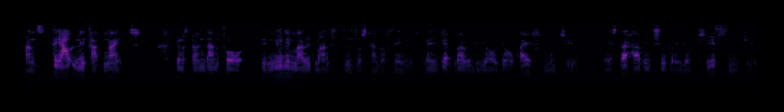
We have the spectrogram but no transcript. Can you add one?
and stay out late at night. You understand? Than for a newly married man to do those kind of things. When you get married, your your wife needs you. When you start having children, your kids need you.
